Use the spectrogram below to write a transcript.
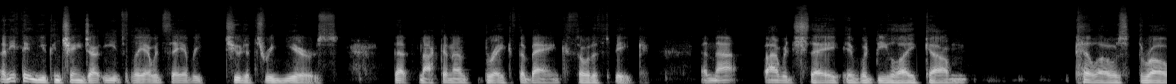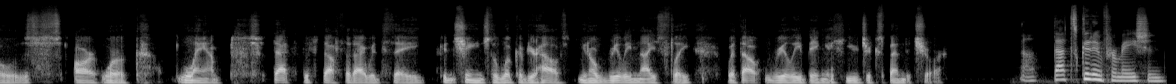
Anything you can change out easily, I would say every two to three years that's not going to break the bank, so to speak. And that I would say it would be like um, pillows, throws, artwork, lamps. That's the stuff that I would say can change the look of your house, you know, really nicely without really being a huge expenditure. Oh, that's good information.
